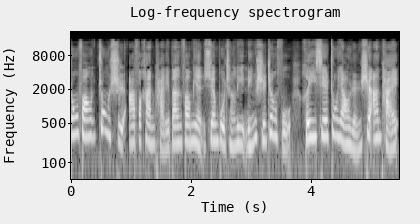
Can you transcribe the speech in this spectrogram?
中方重视阿富汗塔利班方面宣布成立临时政府和一些重要人事安排，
